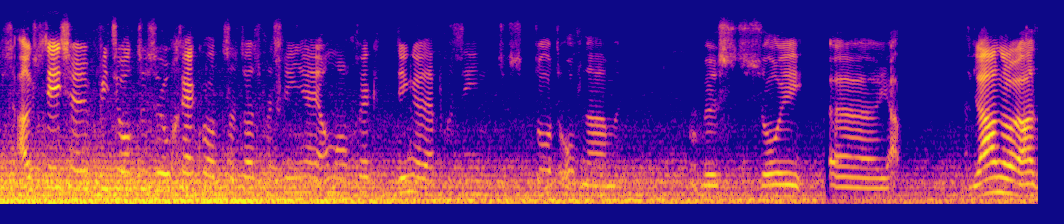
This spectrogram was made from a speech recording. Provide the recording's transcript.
Dus als deze Pieter ondertussen heel gek wordt, dat is misschien jij allemaal gekke dingen hebt gezien dus door de opname. Dus sorry, eh ja. Lano had,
